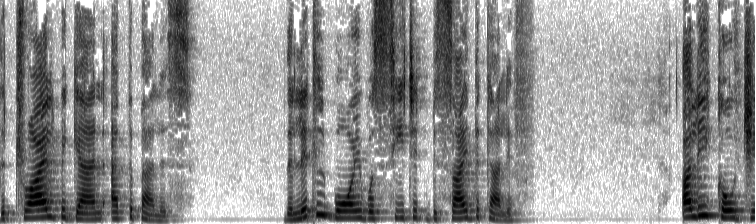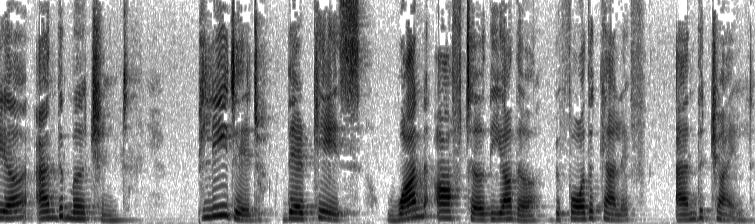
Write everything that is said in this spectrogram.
the trial began at the palace. The little boy was seated beside the Caliph. Ali Cogia and the merchant pleaded their case one after the other before the Caliph and the child.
